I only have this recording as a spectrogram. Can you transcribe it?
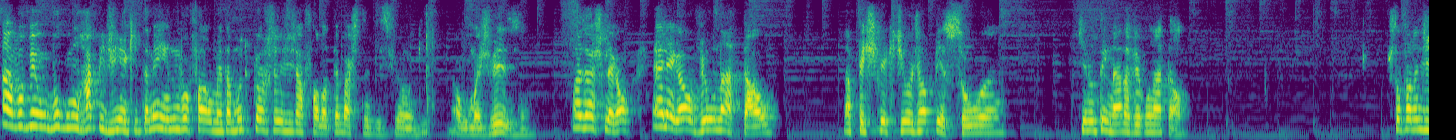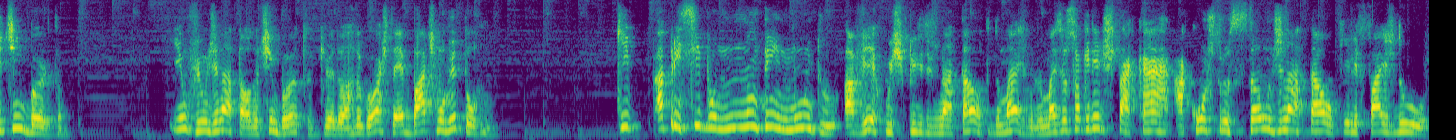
Ah, vou ver um, vou um rapidinho aqui também. Não vou falar, aumentar muito, porque eu acho que a gente já falou até bastante desse filme aqui, algumas vezes. Né? Mas eu acho legal. É legal ver o Natal na perspectiva de uma pessoa que não tem nada a ver com o Natal. Estou falando de Tim Burton. E um filme de Natal do Tim Burton, que o Eduardo gosta, é Batman Retorno. Que, a princípio, não tem muito a ver com o espírito de Natal e tudo mais, Bruno, mas eu só queria destacar a construção de Natal que ele faz do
